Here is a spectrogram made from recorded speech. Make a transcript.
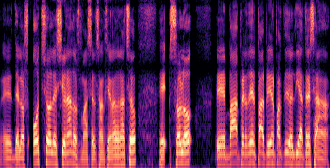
eh, de los ocho lesionados más el sancionado Nacho, eh, solo va a perder para el primer partido del día 3 a,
